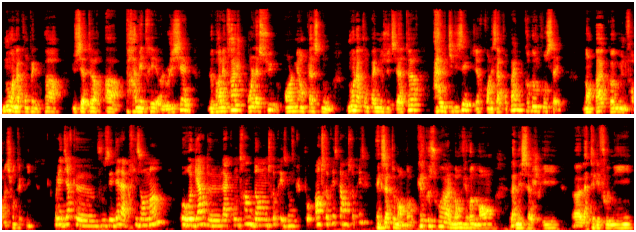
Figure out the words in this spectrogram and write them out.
Nous, on n'accompagne pas l'utilisateur à paramétrer un logiciel. Le paramétrage, on l'assume, on le met en place nous. Nous, on accompagne nos utilisateurs à utiliser, c'est-à-dire qu'on les accompagne comme un conseil non pas comme une formation technique. Vous voulez dire que vous aidez à la prise en main au regard de la contrainte dans l'entreprise. Donc, pour entreprise par entreprise? Exactement. Donc, quel que soit l'environnement, la messagerie, euh, la téléphonie,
